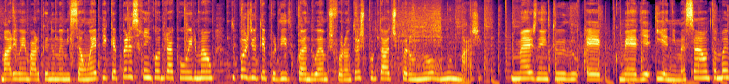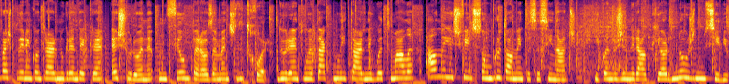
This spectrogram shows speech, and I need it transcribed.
Mario embarca numa missão épica para se reencontrar com o irmão depois de o ter perdido quando ambos foram transportados para um novo mundo mágico. Mas nem tudo é comédia e animação, também vais poder encontrar no grande ecrã A Chorona, um filme para os amantes de terror. Durante um ataque militar na Guatemala, Alma e os filhos são brutalmente assassinados, e quando o general que ordenou o genocídio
